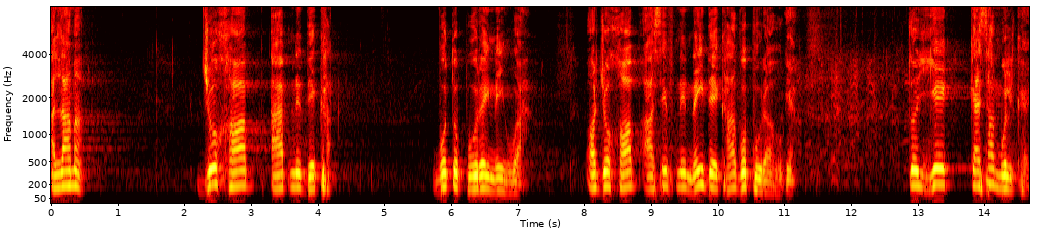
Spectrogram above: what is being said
अल्लामा, जो ख्वाब आपने देखा, वो तो पूरा ही नहीं हुआ और जो ख्वाब आसिफ ने नहीं देखा, वो पूरा हो गया। तो ये कैसा मुल्क है?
